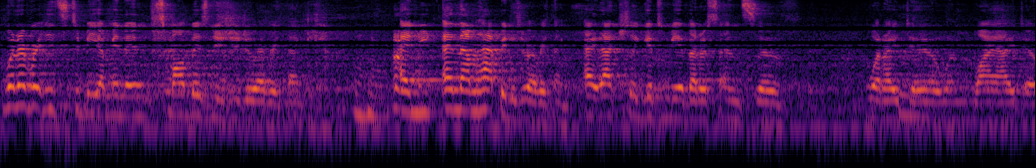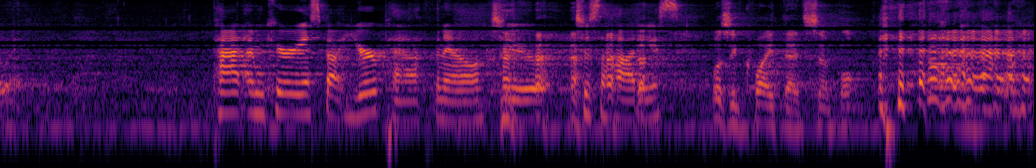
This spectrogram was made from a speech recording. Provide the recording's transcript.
whatever it needs to be. I mean, in small business, you do everything, mm-hmm. and you, and I'm happy to do everything. It actually gives me a better sense of what I do and why I do it. Pat, I'm curious about your path now to to Sahadi's. Wasn't quite that simple. A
